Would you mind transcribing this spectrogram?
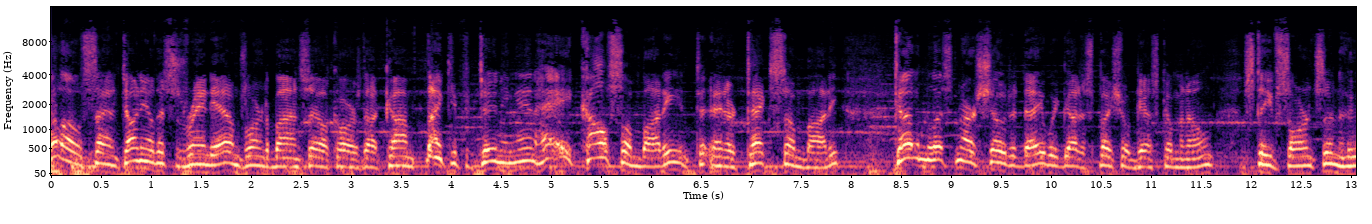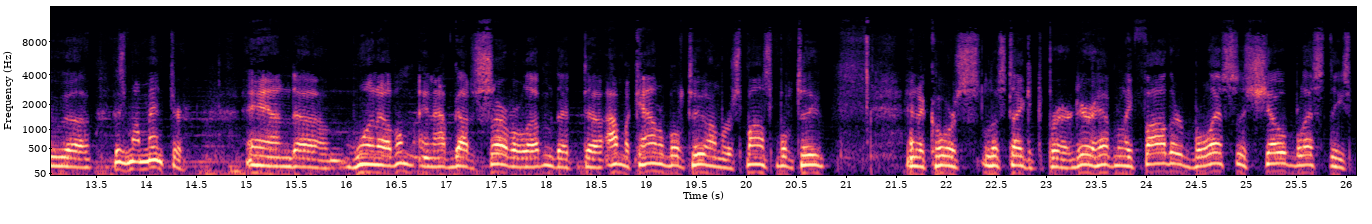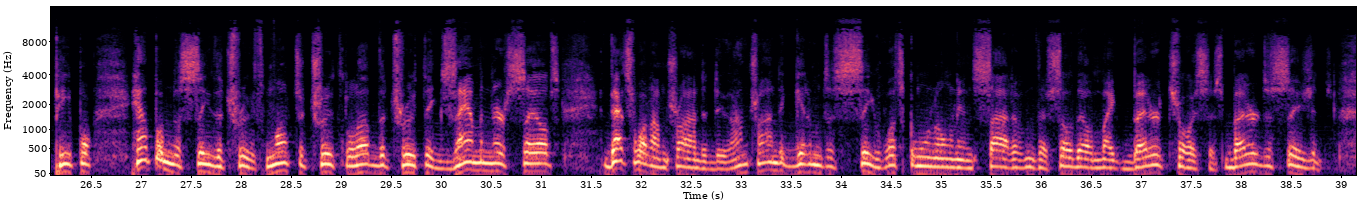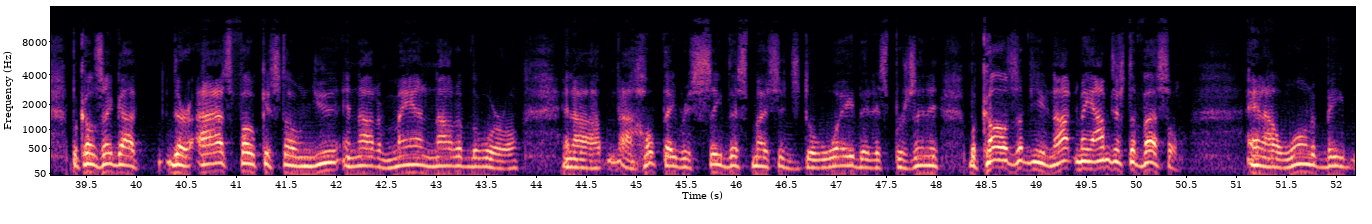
Hello, San Antonio. This is Randy Adams, learn to buy and sell cars.com. Thank you for tuning in. Hey, call somebody and, t- or text somebody. Tell them listen to our show today. We've got a special guest coming on, Steve Sorensen, who uh, who's my mentor. And um, one of them, and I've got several of them that uh, I'm accountable to, I'm responsible to. And of course, let's take it to prayer. Dear Heavenly Father, bless this show, bless these people. Help them to see the truth, want the truth, love the truth, examine themselves. That's what I'm trying to do. I'm trying to get them to see what's going on inside of them so they'll make better choices, better decisions, because they got their eyes focused on you and not of man, not of the world. And I, I hope they receive this message the way that it's presented because of you, not me. I'm just a vessel and I want to be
